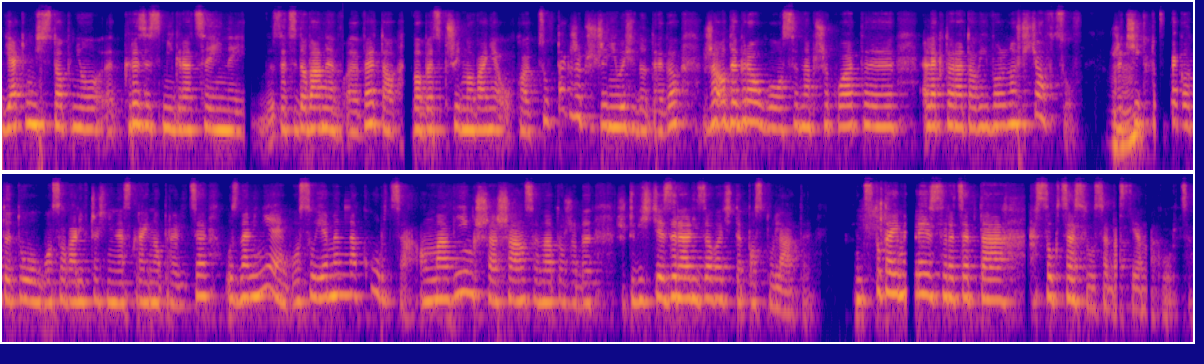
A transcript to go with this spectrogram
W jakimś stopniu kryzys migracyjny, zdecydowane weto wobec przyjmowania uchodźców także przyczyniły się do tego, że odebrał głosy na przykład y, elektoratowi wolnościowców. że ci, którzy z tego tytułu głosowali wcześniej na skrajną prawicę, uznali nie, głosujemy na Kurca. On ma większe szanse na to, żeby rzeczywiście zrealizować te postulaty. Więc tutaj jest recepta sukcesu Sebastiana Kurca.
